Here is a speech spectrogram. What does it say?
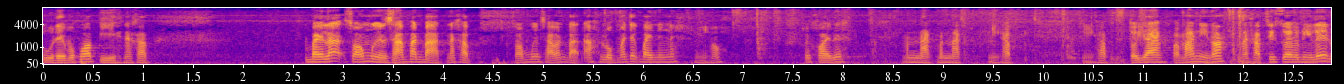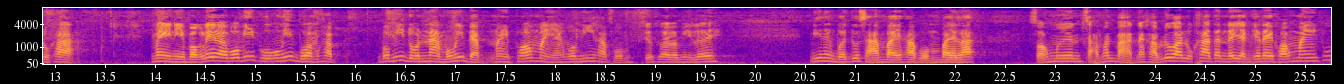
ตู้ใดบ่พอปีนะครับ ใบละสองหมื่นสามพันบาทนะครับสองหมื่นสามพันบาทอะลบมาจากใบหนึ่งนะนี่เขาค่อยๆเด้อมันหนักมันหนักนี่ครับนี่ครับตัวอย่างประมาณนี้เนาะนะครับสวยๆแบบนี้เลยลูกค้าไม่นี่บอกเลยว่าบ่มีผูบ่มีบวมครับบ่มีโดนน้ำบ่มีแบบไม่พ้องไม่หยังบ่มีครับผมสวยๆแบบนี้เลย มีทั้งเบิร์ดอยู่สามใบครับผมใบละสองหมื่นสามพันบาทนะครับหรือว่าลูกค้าท่านใดอยากจะได้ของไม่พู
